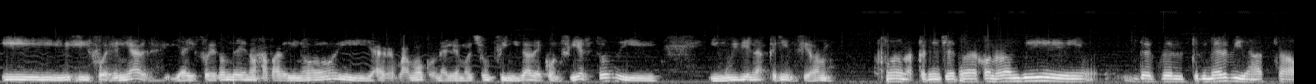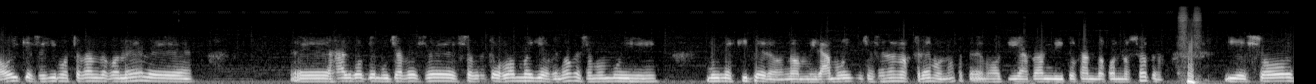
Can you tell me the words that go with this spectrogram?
y, fue genial. Y ahí fue donde nos apadrinó y ya, vamos, con él hemos hecho infinidad de conciertos y, muy bien la experiencia, vamos. Bueno, la experiencia de trabajar con Randy desde el primer día hasta hoy que seguimos tocando con él eh, es algo que muchas veces, sobre todo Juanma y yo, ¿no? que somos muy muy mezquiteros, nos miramos y muchas veces no nos creemos ¿no? que tenemos aquí a Randy tocando con nosotros. y eso,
